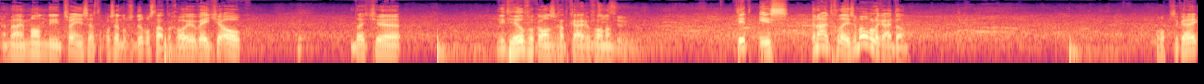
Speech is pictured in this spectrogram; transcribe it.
En bij een man die 62% op zijn dubbel staat te gooien, weet je ook dat je niet heel veel kansen gaat krijgen van hem. 42. Dit is een uitgelezen mogelijkheid dan. Hopsakee.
